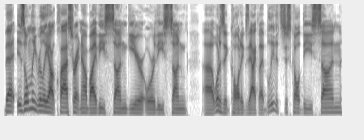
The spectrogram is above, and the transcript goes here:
that is only really outclassed right now by the Sun gear or the Sun. Uh, what is it called exactly? I believe it's just called the Sun.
